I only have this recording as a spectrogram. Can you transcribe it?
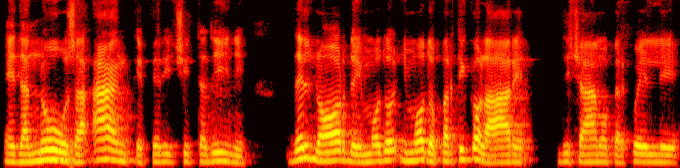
è dannosa anche per i cittadini del nord in modo, in modo particolare diciamo per quelli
